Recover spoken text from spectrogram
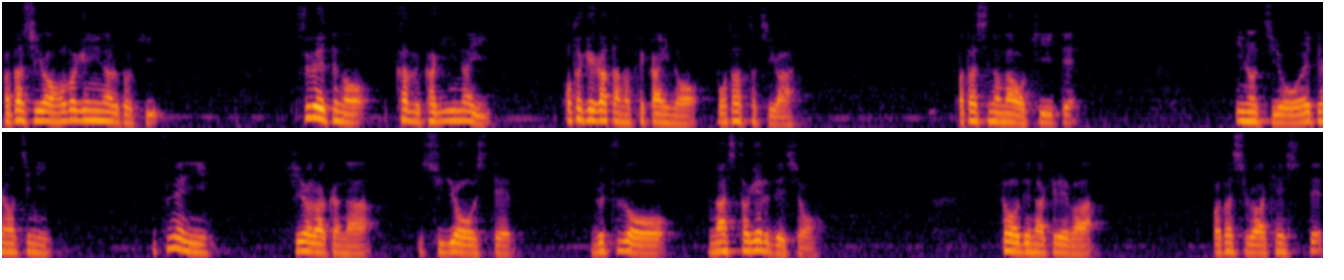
私が仏になる時すべての数限りない仏方の世界の菩薩たちが私の名を聞いて命を終えて後に常に清らかな修行をして仏道を成し遂げるでしょう。そうでなければ私は決して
